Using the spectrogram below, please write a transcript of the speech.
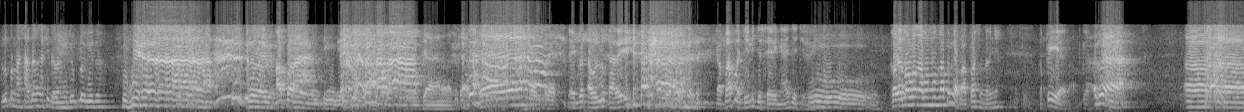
Lu pernah sadar nggak sih dalam hidup lu gitu? apa anjing dia. Eh gue tahu lu kali. gak apa-apa cuy ini just sharing aja cuy. Hmm. Kalau emang lu nggak mau ngungkapin nggak apa-apa sebenarnya. Tapi ya nggak- enggak Eh,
